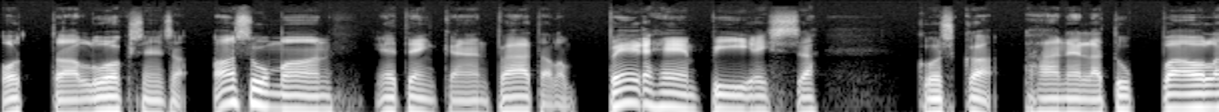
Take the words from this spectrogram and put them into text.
ottaa luoksensa asumaan, etenkään päätalon perheen piirissä, koska hänellä tuppaa olla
